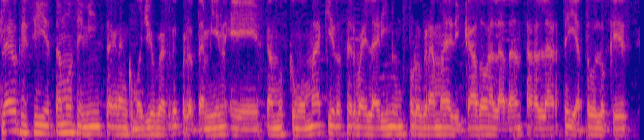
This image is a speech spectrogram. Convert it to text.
Claro que sí, estamos en Instagram como Gio Verde, pero también eh, estamos como Ma Quiero Ser Bailarín, un programa dedicado a la danza, al arte y a todo lo que es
